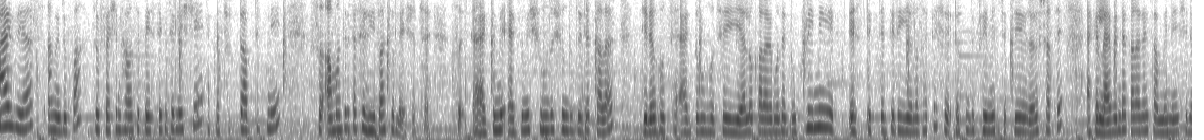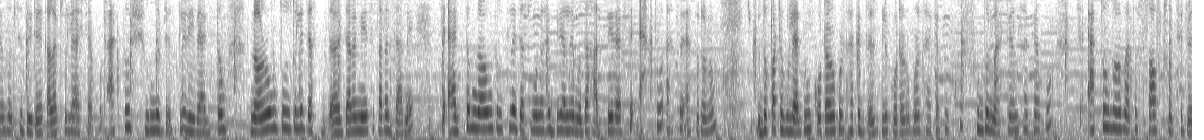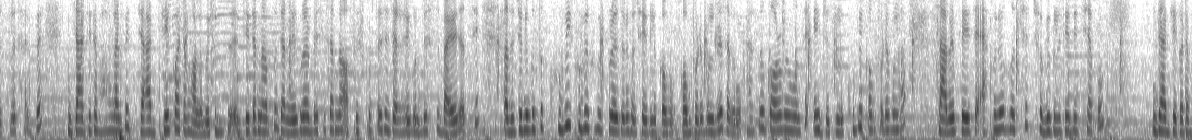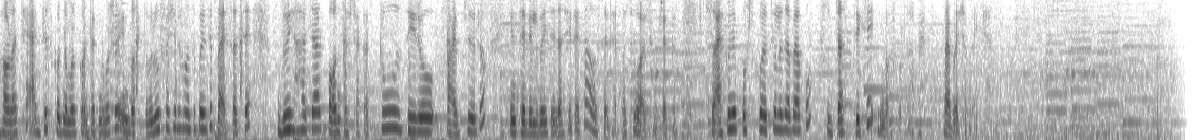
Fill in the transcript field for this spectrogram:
High viewers আমি রূপা। রূপ fashion হাউসের পেজ থেকে চলে এসেছি একটা ছোট্ট আপডেট নিয়ে। সো আমাদের কাছে রিবা চলে এসেছে। সো একদমই একদমই সুন্দর সুন্দর দুইটা কালার যেটা হচ্ছে একদম হচ্ছে ইয়েলো কালারের মধ্যে, একদম ক্রিমি স্ট্রাকচার যেটা ইয়েলো থাকে সে এরকম ক্রিমি স্ট্রাকচার ইয়েলোর সাথে একটা ল্যাভেন্ডার কালারের কম্বিনেশনে হচ্ছে দুইটা কালার চলে আসছে। আপু, এত সুন্দর ড্রেসগুলো রিবা একদম নরম তুলতুলে জাস্ট যারা নিয়েছে তারা জানে যে একদম নরম তুলতুলে জাস্ট মনে হয় বিড়ালের মধ্যে হাত দিয়ে রাখছে। এত এত এত নরম। দোপাট্টাগুলো একদম কোটার উপর থাকে, ড্রেসগুলি কোটার উপরে থাকে এবং খুব সুন্দর ম্যাটেরিয়াল থাকে, আপু। যে এত নরম, এত সফট হচ্ছে ড্রেসগুলো থাকবে। যার যেটা ভালো লাগবে, যার যে কয়টা ভালো লাগবে। শুধু যেটা না, আপু, যারা রেগুলার বেসিসে আমরা অফিস করতেছি যারা রেগুলার বেসিসে বাইরে যাচ্ছি, তাদের জন্য কিন্তু খুবই খুবই খুবই প্রয়োজন হচ্ছে এগুলো কমফোর্টেবল ড্রেস এবং এত গরমের মধ্যে এই ড্রেসগুলো খুবই কমফোর্টেবল হয়। সাবে পেজে এখনও হচ্ছে ছবিগুলো দিয়ে দিচ্ছি, আপু। যার যে কটা ভালো লাগছে address code number contact number সহ ইনবক্স করতে হবে রুফ ফ্যাশন হাউসে পেয়েছে প্রাইস আছে দুই হাজার পঞ্চাশ টাকা two zero five zero inside delivery charge আশি টাকা ও সেট টাকা হচ্ছে ওয়ান ফিফটি টাকা সো এখনই পোস্ট করে চলে যাবে আপু। সো জাস্ট দেখে ইনবক্স করতে হবে। বাই বাই সবাইকে।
